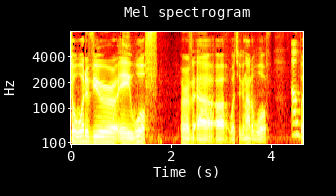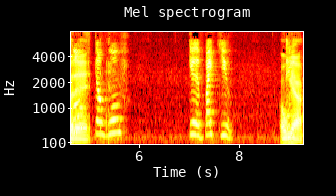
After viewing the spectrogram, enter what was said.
So what if you're a wolf or a, uh, uh, what's it? Not a wolf. A But, wolf, uh, the wolf, get to bite you. Oh And- yeah,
